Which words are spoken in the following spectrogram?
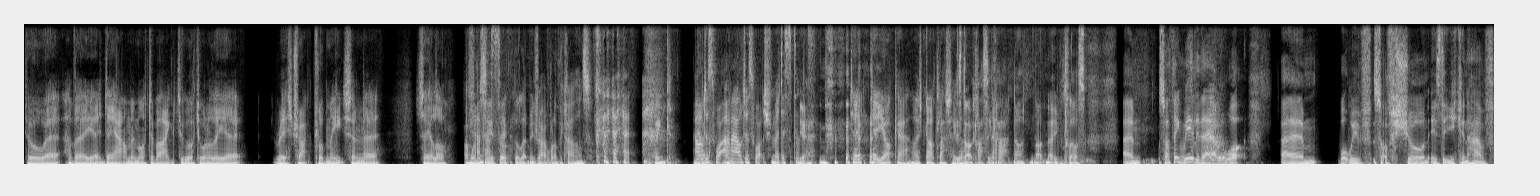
to uh, have a, day out on my motorbike to go to one of the uh, racetrack club meets and uh, say hello. I'm going to see if they'll, they'll, let me drive one of the cars. I think. I'll no, just wa- no. and I'll just watch from a distance. Yeah, take, take, your car. Oh, it's not a classic. Car. It's though. not a classic no. car. No, not not even close. Um, so I think really there, what um, what we've sort of shown is that you can have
